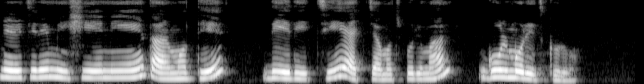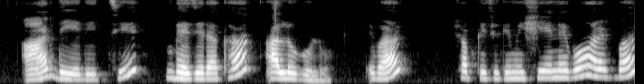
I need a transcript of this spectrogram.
নেড়ে চেড়ে মিশিয়ে নিয়ে তার মধ্যে দিয়ে দিচ্ছি এক চামচ পরিমাণ গোলমরিচ গুঁড়ো। আর দিয়ে দিচ্ছি ভেজে রাখা আলুগুলো। এবার সব কিছুকে মিশিয়ে নেব আরেকবার।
